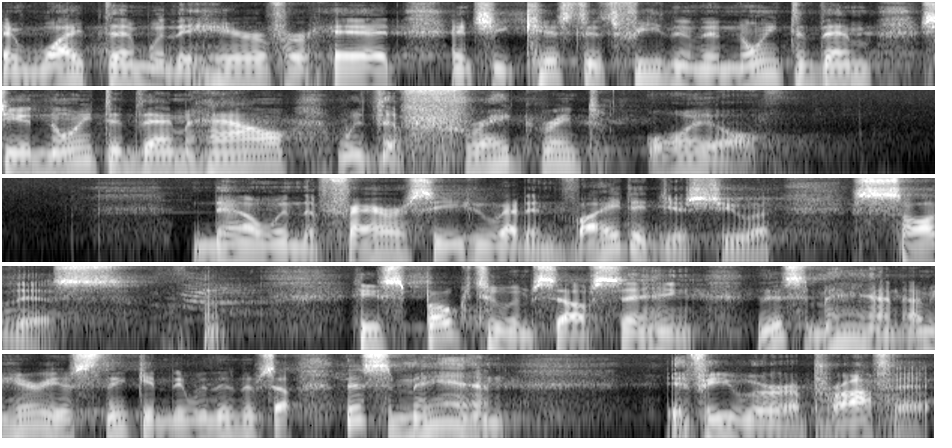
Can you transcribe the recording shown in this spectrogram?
and wiped them with the hair of her head. And she kissed his feet and anointed them. She anointed them how? With the fragrant oil. Now, when the Pharisee who had invited Yeshua saw this, he spoke to himself, saying, This man, I mean, here he is thinking within himself, this man, if he were a prophet,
